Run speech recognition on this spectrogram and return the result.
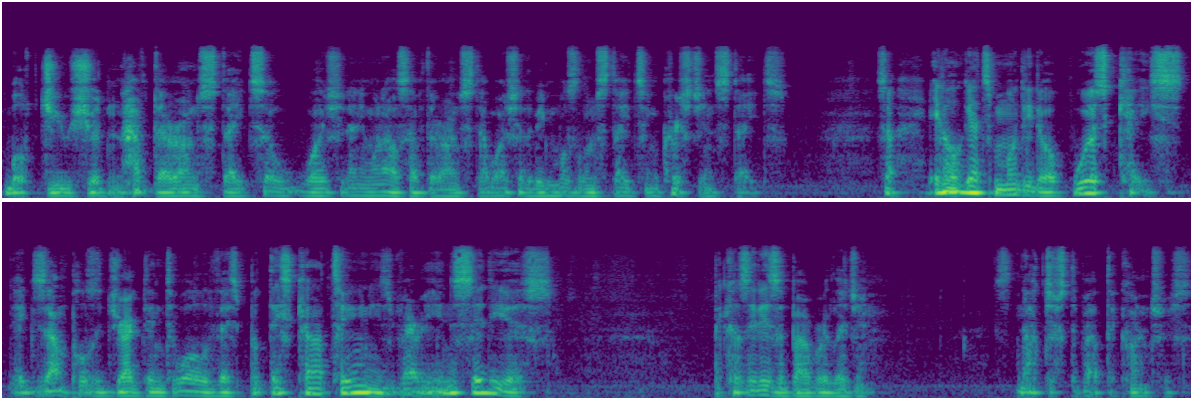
Well, Jews shouldn't have their own state, so why should anyone else have their own state? Why should there be Muslim states and Christian states? So it all gets muddied up. Worst case examples are dragged into all of this, but this cartoon is very insidious because it is about religion. It's not just about the countries.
